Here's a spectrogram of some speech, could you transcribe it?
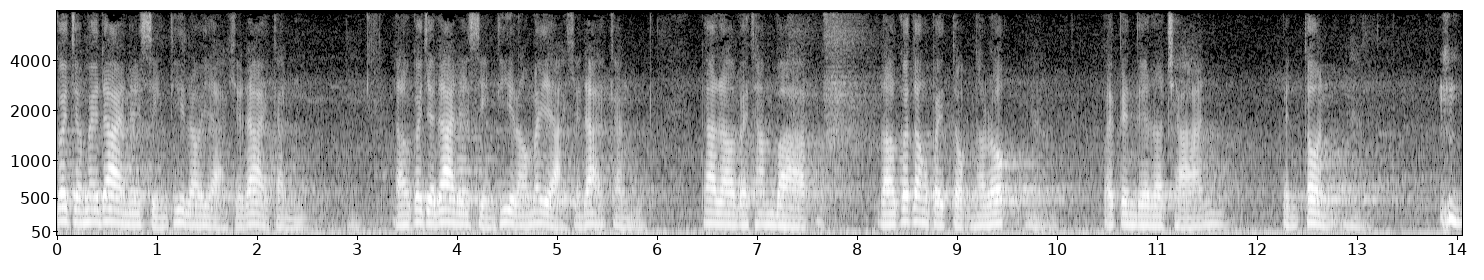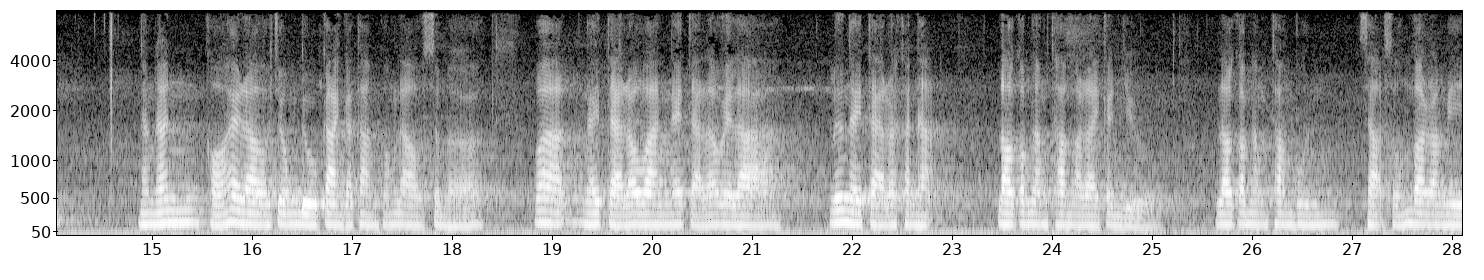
ก็จะไม่ได้ในสิ่งที่เราอยากจะได้กัน เราก็จะได้ในสิ่งที่เราไม่อยากจะได้กัน ถ้าเราไปทำบาป เราก็ต้องไปตกนรก ไปเป็นเดรัจฉานเป็นต้น ดังนั้นขอให้เราจงดูการกระทำของเราเสมอ ว่าในแต่ละวันในแต่ละเวลา หรือในแต่ละขณะ เรากำลังทำอะไรกันอยู่ เรากำลังทำบุญสะสมบารมี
